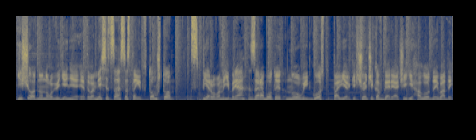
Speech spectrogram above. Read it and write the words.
Еще одно нововведение этого месяца состоит в том, что с 1 ноября заработает новый ГОСТ поверки счетчиков горячей и холодной воды.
